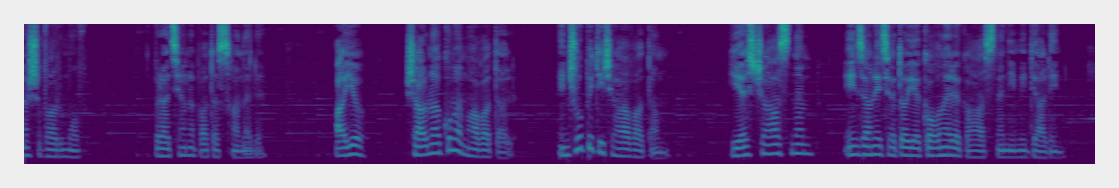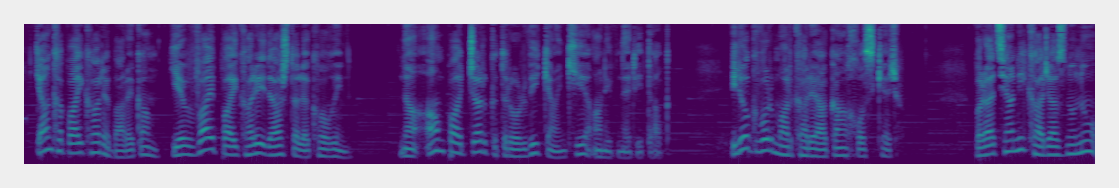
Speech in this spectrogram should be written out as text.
նա շվարումով։ Վրացյանը պատասխանել է. Այո, շարունակում եմ հավատալ։ Ինչու պիտի չհավատամ։ Ես չհասնեմ, ինձանից հետո եկողները կհասնեն իմ իդեալին։ Կյանքը պայքար է, բարեկամ, եւ վայ պայքարի դաշտը լքողին։ Նա անպատճառ կտրորվի կյանքի անիվների տակ։ Իրոք որ մարգարեական խոսքեր։ Վրացյանի Քաջազնունու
